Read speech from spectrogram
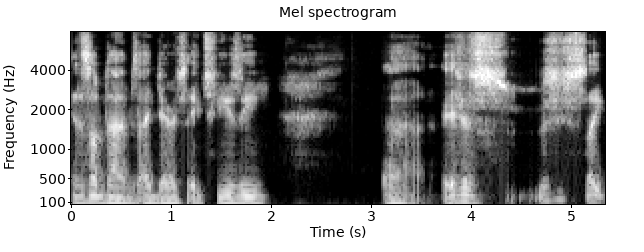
and sometimes I dare say cheesy. Uh, it's just, it's just like,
